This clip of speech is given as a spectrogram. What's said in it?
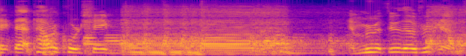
Take that power chord shape and move it through those root notes.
